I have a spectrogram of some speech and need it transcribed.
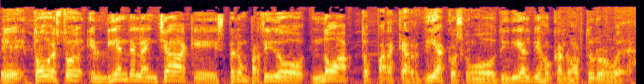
eh, todo esto en bien de la hinchada que espera un partido no apto para cardíacos, como diría el viejo Carlos Arturo Rueda.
